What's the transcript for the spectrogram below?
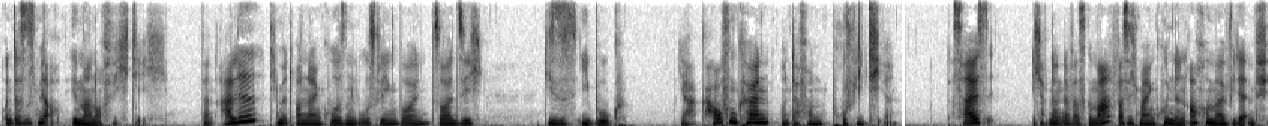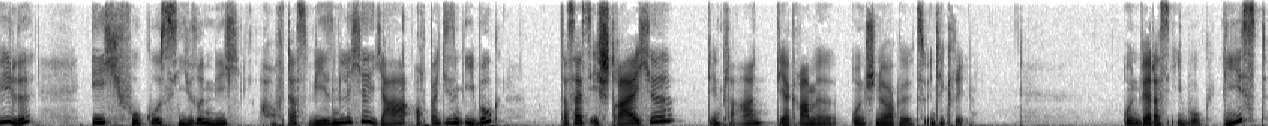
und das ist mir auch immer noch wichtig. Dann alle, die mit Online-Kursen loslegen wollen, sollen sich dieses E-Book ja kaufen können und davon profitieren. Das heißt, ich habe dann etwas gemacht, was ich meinen Kunden auch immer wieder empfehle. Ich fokussiere mich auf das Wesentliche, ja, auch bei diesem E-Book. Das heißt, ich streiche den Plan, Diagramme und Schnörkel zu integrieren. Und wer das E-Book liest,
